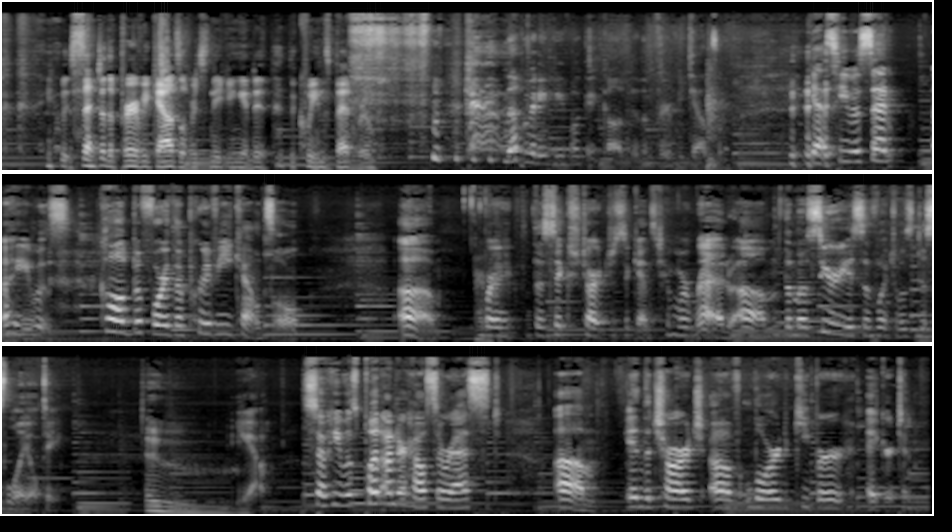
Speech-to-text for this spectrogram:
he was sent to the Privy Council for sneaking into the Queen's bedroom. Not many people get called to the Privy Council. yes, he was sent. Uh, he was called before the Privy Council, um, where the six charges against him were read. Um, the most serious of which was disloyalty. Ooh. Yeah. So he was put under house arrest um, in the charge of Lord Keeper Egerton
